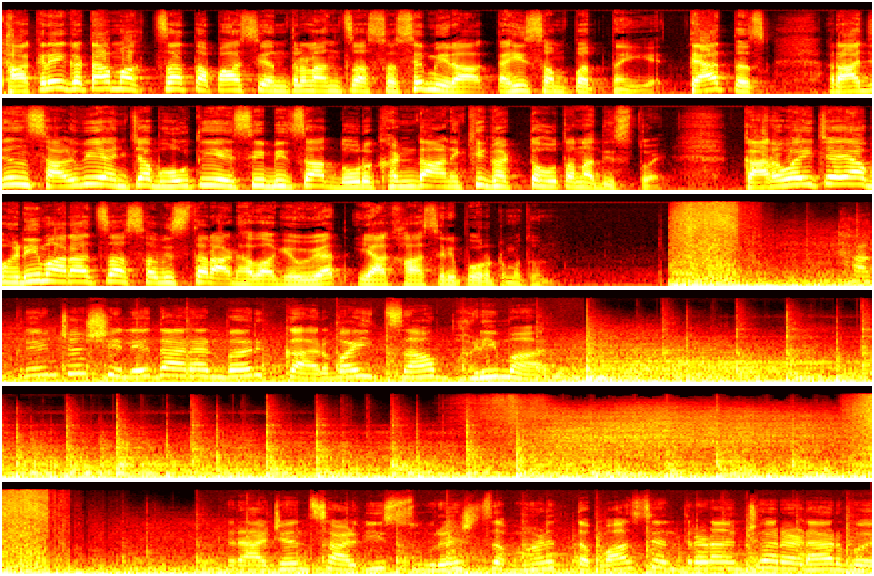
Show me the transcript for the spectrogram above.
ठाकरे गटामागचा तपास यंत्रणांचा ससेमिरा काही संपत नाहीये. त्यातच राजन साळवी यांच्या भोवती एसीबीचा दोरखंड आणखी घट्ट होताना दिसतोय. कारवाईच्या या भडीमाराचा सविस्तर आढावा घेऊयात या खास रिपोर्टमधून. ठाकरेंच्या शिलेदारांवर कारवाईचा भडीमार. राजन साळवी सुरेश चव्हाण तपास यंत्रणांच्या रडारवर.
